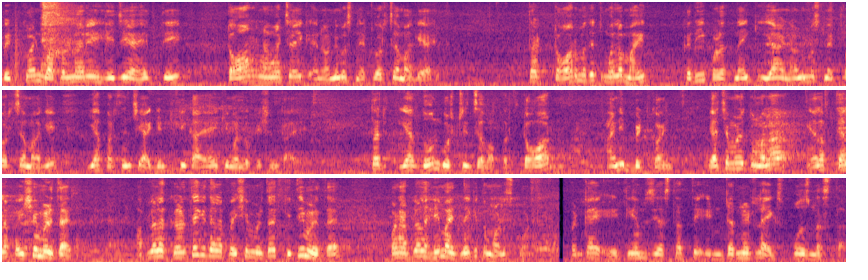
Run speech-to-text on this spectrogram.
बिटकॉईन वापरणारे हे जे आहेत ते टॉर नावाच्या एक अनॉनिमस नेटवर्कच्या मागे आहेत. तर टॉरमध्ये तुम्हाला माहीत कधीही पडत नाही की या अनॉनिमस नेटवर्कच्या मागे या पर्सनची आयडेंटिटी काय आहे किंवा लोकेशन काय आहे. तर या दोन गोष्टींचा वापर टॉर आणि बिटकॉईन याच्यामुळे तुम्हाला याला त्याला पैसे मिळत आहेत आपल्याला कळतं की त्याला पैसे मिळत आहेत किती मिळत आहेत पण आपल्याला हे माहीत नाही की तो माणूस कोण आहे. पण काय ए टी एम्स जे असतात ते इंटरनेटला एक्सपोज नसतात.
